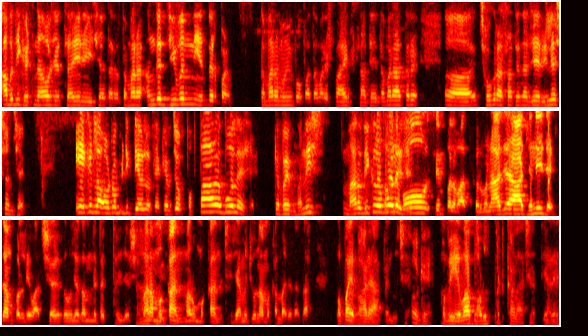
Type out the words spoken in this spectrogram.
આ બધી ઘટનાઓ જે થઈ રહી છે અત્યારે તમારા અંગત જીવનની અંદર પણ તમારા મમ્મી પપ્પા તમારી વાઈફ સાથે તમારા અત્યારે છોકરા સાથેના જે રિલેશન છે એ કેટલા ઓટોમેટિક ડેવલપ છે કે જો પપ્પા હવે બોલે છે કે ભાઈ મનીષ મારો દીકરો બોલે છે? બહુ સિમ્પલ વાત કરું અને આજે આ જનીજ એક્ઝામ્પલની વાત શેર કરું જે તમને ટચ થઈ જશે. મારા મકાન મારું મકાન છે જ્યાં અમે જૂના મકાનમાં રહેતા હતા. પપ્પાએ ભાડે આપેલું છે. ઓકે હવે એવા ભાડું ભટકાણા છે અત્યારે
